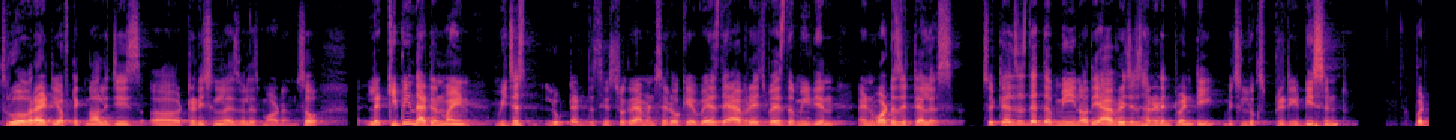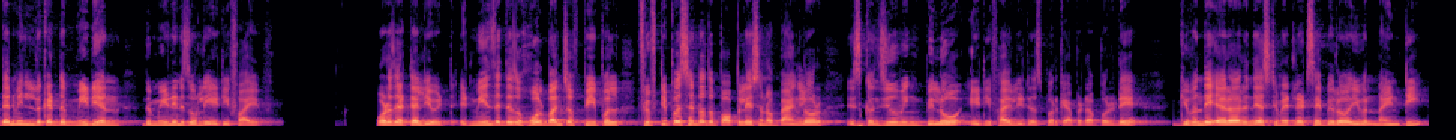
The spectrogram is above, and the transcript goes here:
through a variety of technologies, uh, traditional as well as modern. So let, keeping that in mind, we just looked at this histogram and said, okay, where's the average, where's the median, and what does it tell us? So it tells us that the mean or the average is 120, which looks pretty decent. But then you look at the median, the median is only 85. What does that tell you? It, it means that there's a whole bunch of people, 50% of the population of Bangalore is consuming below 85 liters per capita per day. Given the error in the estimate, let's say below even 90,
